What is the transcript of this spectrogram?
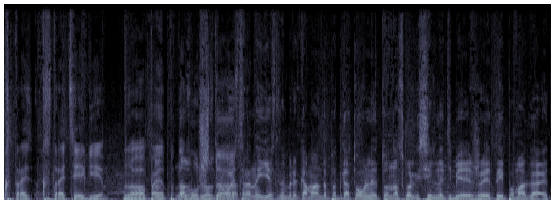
к, стра- к стратегии, Э, по- Но- потому но, что но с другой стороны, если, например, команда подготовлена, то насколько сильно тебе же это и помогает,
